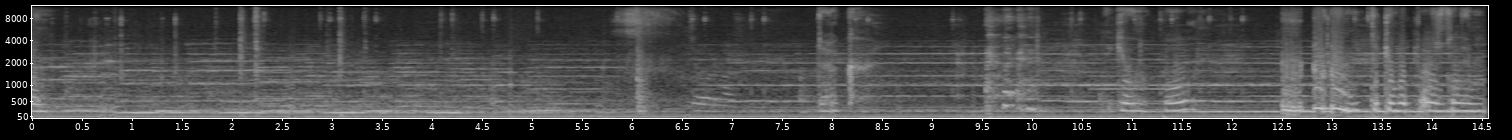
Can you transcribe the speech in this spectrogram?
Потом. Так. Таким вот пол. Таким вот пол сделаем.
